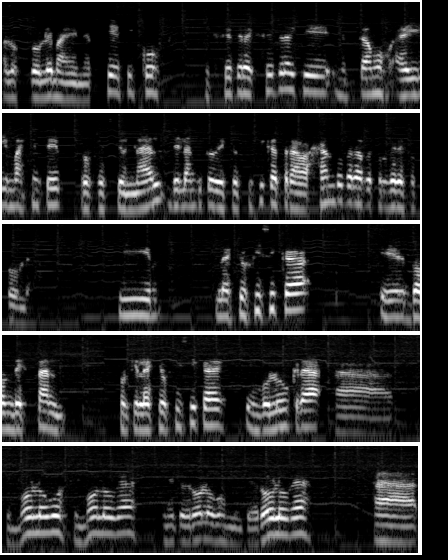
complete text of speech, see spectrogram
a los problemas energéticos, etcétera, etcétera, que necesitamos ahí más gente profesional del ámbito de geofísica trabajando para resolver esos problemas. Y la geofísica, es donde están, porque la geofísica involucra a sismólogos, sismólogas, meteorólogos, meteorólogas, a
